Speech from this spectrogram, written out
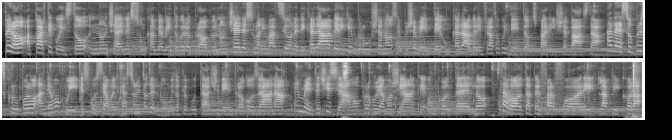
però a parte questo non c'è nessun cambiamento vero e proprio, non c'è nessuna animazione dei cadaveri che bruciano, semplicemente un cadavere infilato qui dentro sparisce, basta. Adesso per scrupolo andiamo qui e spostiamo il cassonetto dell'umido per buttarci dentro Osana e mentre ci siamo procuriamoci anche un coltello, stavolta per far fuori la piccola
